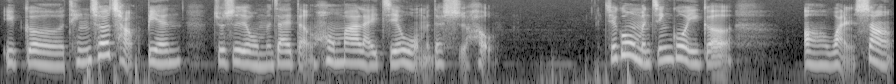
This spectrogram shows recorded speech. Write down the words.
一个停车场边，就是我们在等后妈来接我们的时候。结果我们经过一个呃晚上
